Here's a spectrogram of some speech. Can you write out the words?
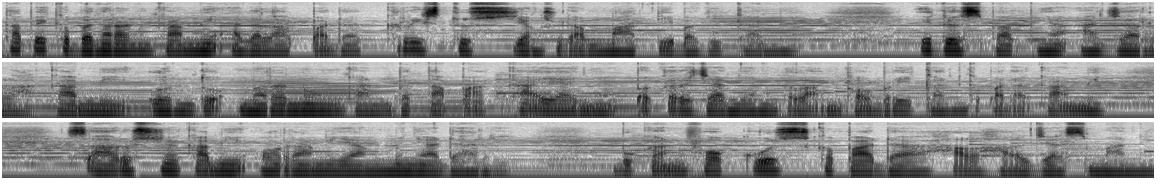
tapi kebenaran kami adalah pada Kristus yang sudah mati bagi kami. Itu sebabnya ajarlah kami untuk merenungkan betapa kayanya pekerjaan yang telah Engkau berikan kepada kami. Seharusnya kami orang yang menyadari, bukan fokus kepada hal-hal jasmani,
